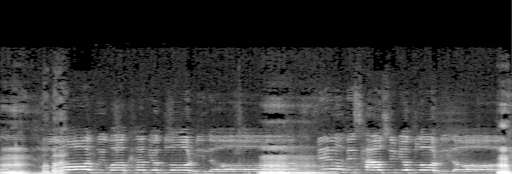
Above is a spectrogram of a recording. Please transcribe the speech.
Mm, my Lord, we welcome your glory, Lord. Mm. Fill this house with your glory, Lord.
